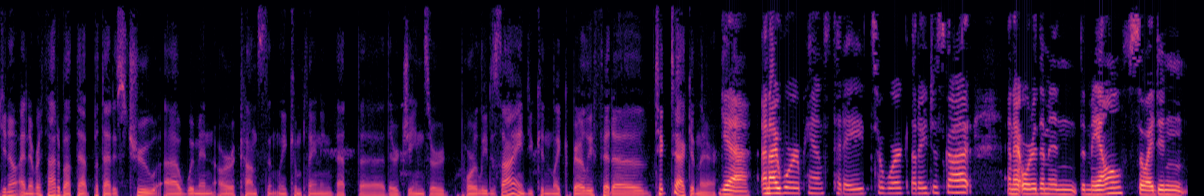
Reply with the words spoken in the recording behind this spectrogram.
you know, I never thought about that, but that is true. Uh, women are constantly complaining that the, their jeans are poorly designed. You can like barely fit a tic tac in there. Yeah, and I wore pants today to work that I just got, and I ordered them in the mail, so I didn't,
